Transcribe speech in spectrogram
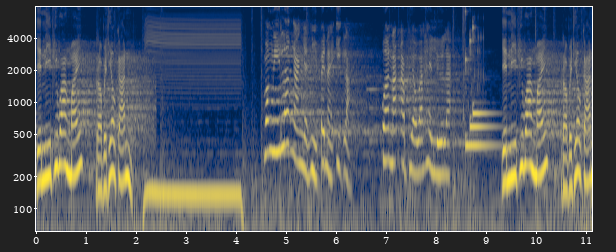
เย็นนี้พี่ว่างไหม เราไปเที่ยวกัน วันนี้เลิกงานอย่าหนีไปไหนอีกล่ะ ว่านัดอาเพียวไว้ให้ลือแล้วเย็นนี้พี่ว่างไหม เราไปเที่ยวกัน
